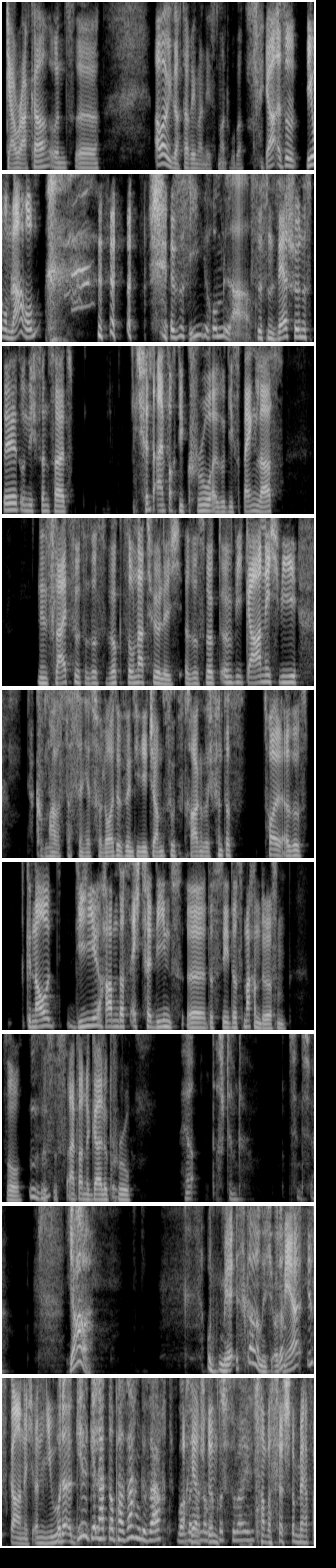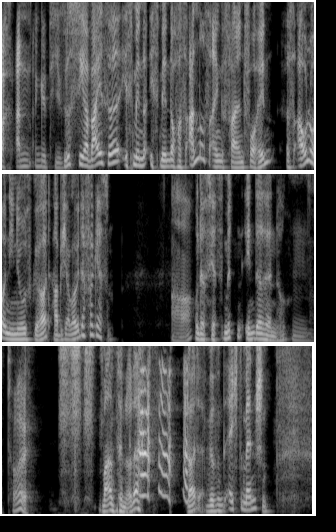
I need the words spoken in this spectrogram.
Garaka und äh, aber wie gesagt, da reden wir nächstes Mal drüber. Ja, also Lirum Larum. es ist Irum Lars. es ist ein sehr schönes Bild und ich finde es halt, ich finde einfach die Crew, also die Spanglers in den Flightsuits und so, es wirkt so natürlich. Also es wirkt irgendwie gar nicht wie, ja, guck mal, was das denn jetzt für Leute sind, die die Jumpsuits tragen. So, ich finde das toll. Also es, genau die haben das echt verdient, äh, dass sie das machen dürfen. So, Mhm. das ist einfach eine geile Crew. Ja, das stimmt. Sind's ja. Ja. Und mehr ist gar nicht, oder? Mehr ist gar nicht an News. Oder Gil, Gil hat noch ein paar Sachen gesagt. Ach wir ja, stimmt. Jetzt haben wir es ja schon mehrfach an, angeteasert. Lustigerweise ist mir, ist mir noch was anderes eingefallen vorhin, das auch noch in die News gehört, habe ich aber wieder vergessen. Aha. Und das jetzt mitten in der Sendung. Hm, na toll. Wahnsinn, oder? Leute, wir sind echte Menschen.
